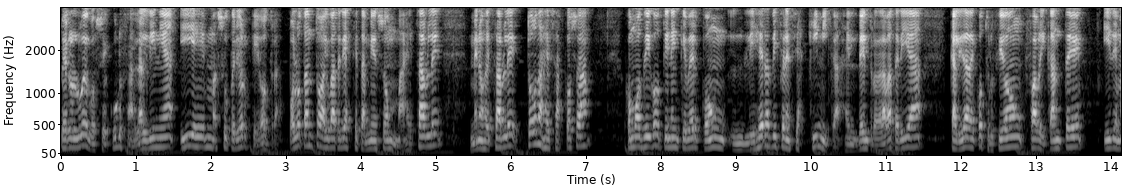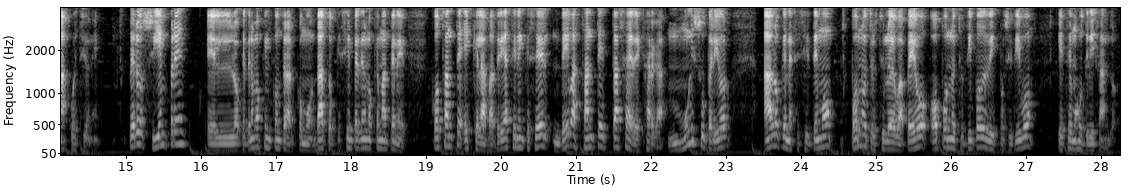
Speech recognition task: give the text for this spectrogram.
pero luego se cruzan las líneas y es más superior que otras. Por lo tanto, hay baterías que también son más estables, menos estables. Todas esas cosas, como os digo, tienen que ver con ligeras diferencias químicas dentro de la batería, calidad de construcción, fabricante y demás cuestiones. Pero siempre lo que tenemos que encontrar como dato que siempre tenemos que mantener constante es que las baterías tienen que ser de bastante tasa de descarga, muy superior a lo que necesitemos por nuestro estilo de vapeo o por nuestro tipo de dispositivo que estemos utilizando.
